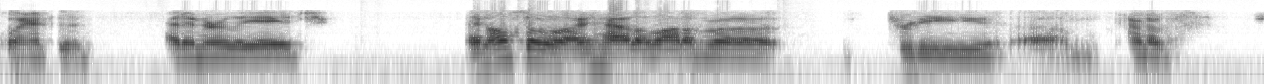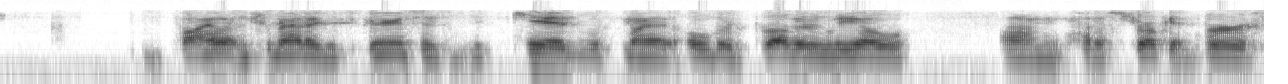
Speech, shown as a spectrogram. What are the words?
planted at an early age, and also I had a lot of uh, pretty um, kind of violent and traumatic experiences as a kid with my older brother Leo um, had a stroke at birth.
